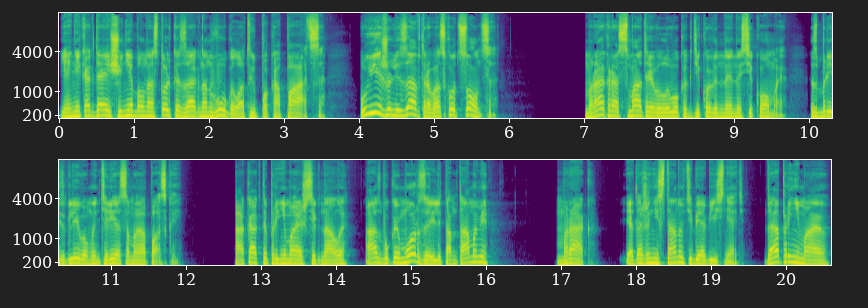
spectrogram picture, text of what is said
я никогда еще не был настолько загнан в угол, а ты покопаться. Увижу ли завтра восход солнца? Мрак рассматривал его как диковинное насекомое, с брезгливым интересом и опаской. А как ты принимаешь сигналы? Азбукой Морзе или тамтамами? Мрак, я даже не стану тебе объяснять. Да, принимаю.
